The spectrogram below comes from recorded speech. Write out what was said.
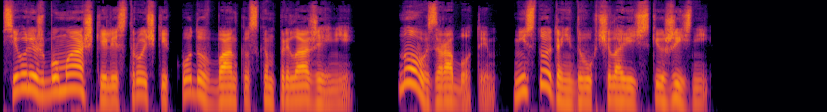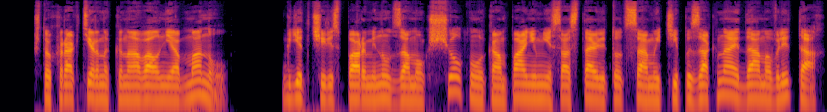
Всего лишь бумажки или строчки кода в банковском приложении. Новых заработаем. Не стоят они двух человеческих жизней. Что характерно, Коновал не обманул. Где-то через пару минут замок щелкнул, и компанию мне составили тот самый тип из окна и дама в летах,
